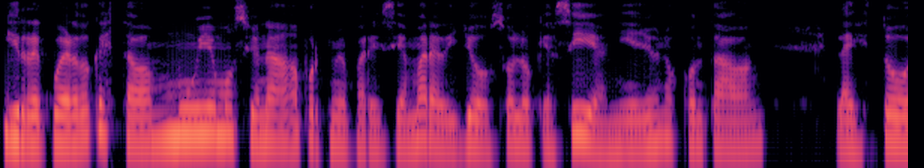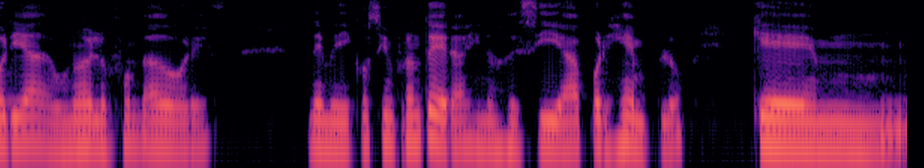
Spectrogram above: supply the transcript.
Y recuerdo que estaba muy emocionada porque me parecía maravilloso lo que hacían y ellos nos contaban la historia de uno de los fundadores de Médicos Sin Fronteras y nos decía, por ejemplo, que mm,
